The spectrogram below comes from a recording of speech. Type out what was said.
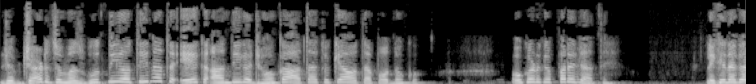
جب جڑ جو مضبوط نہیں ہوتی نا، تو ایک آندھی کا جھونکا آتا ہے تو کیا ہوتا ہے پودوں کو؟ اکڑ کے پڑے جاتے ہیں۔ لیکن اگر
